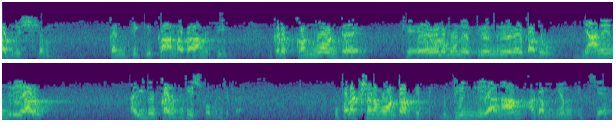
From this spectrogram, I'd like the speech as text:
అదృశ్యం. కంటికి కానరానిది. ఇక్కడ కన్ను అంటే కేవలము నేత్రేంద్రియమే కాదు జ్ఞానేంద్రియాలు ఐదు కలిపి తీసుకోమని చెప్పారు. ఉపలక్షణము అంటారు దీన్ని. బుద్ధీంద్రియాణం అగమ్యం ఇచ్చేత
